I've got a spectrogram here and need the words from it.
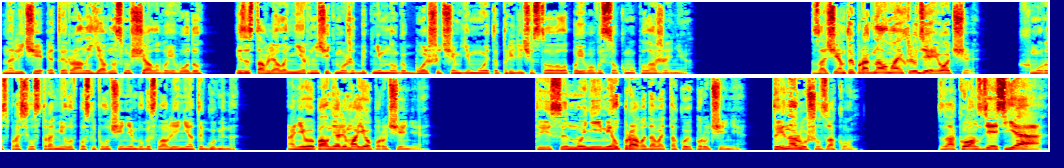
Наличие этой раны явно смущало воеводу и заставляло нервничать, может быть, немного больше, чем ему это приличествовало по его высокому положению. «Зачем ты прогнал моих людей, отче?» — хмуро спросил Стромилов после получения благословения от игумена. Они выполняли мое поручение. Ты, сын мой, не имел права давать такое поручение. Ты нарушил закон. Закон здесь я,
